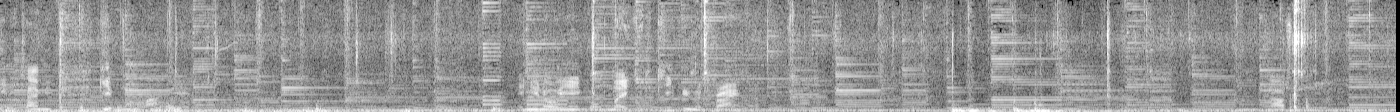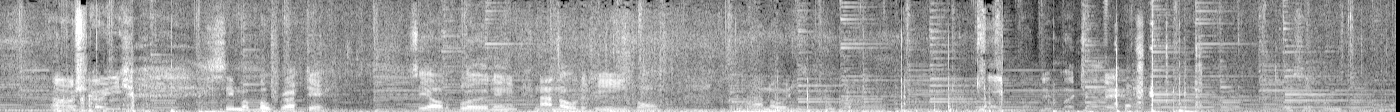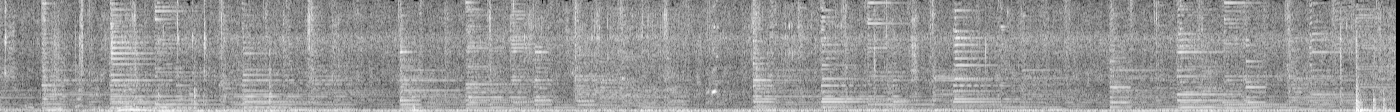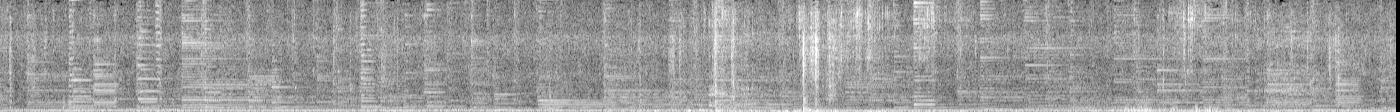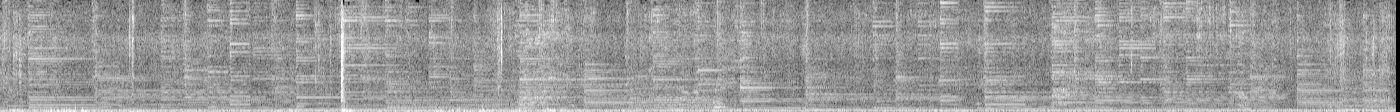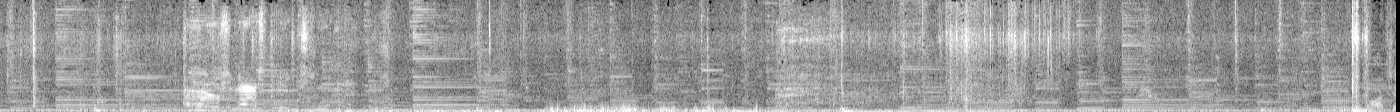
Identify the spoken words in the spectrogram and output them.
anytime you get one like that, and you know he ain't gonna make it, keep him in frame of I'll, show you. See my boat right there. See all the blood in it, and I know that he ain't going. I know that he,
